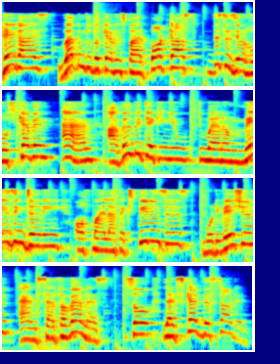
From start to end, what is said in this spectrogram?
Hey guys, welcome to the Kevin Spire podcast. This is your host Kevin, and I will be taking you to an amazing journey of my life experiences, motivation, and self awareness. So, let's get this started.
